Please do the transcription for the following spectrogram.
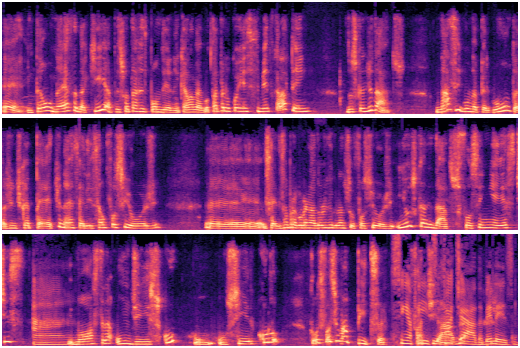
É, então nessa daqui a pessoa está respondendo que ela vai votar pelo conhecimento que ela tem dos candidatos. Na segunda pergunta, a gente repete, né, se a eleição fosse hoje, é, se a eleição para governador do Rio Grande do Sul fosse hoje e os candidatos fossem estes, ah. e mostra um disco, um, um círculo, como se fosse uma pizza. Sim, a fatiada. pizza fatiada, beleza.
